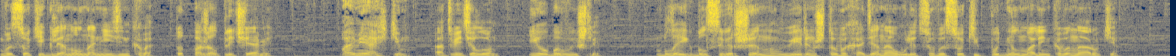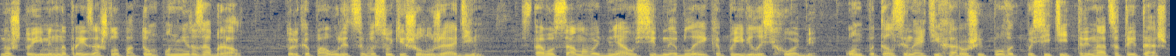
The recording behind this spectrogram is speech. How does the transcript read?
Высокий глянул на низенького, тот пожал плечами. «По мягким», — ответил он, и оба вышли. Блейк был совершенно уверен, что, выходя на улицу, Высокий поднял маленького на руки. Но что именно произошло потом, он не разобрал. Только по улице Высокий шел уже один. С того самого дня у Сиднея Блейка появилось хобби — он пытался найти хороший повод посетить 13 этаж.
